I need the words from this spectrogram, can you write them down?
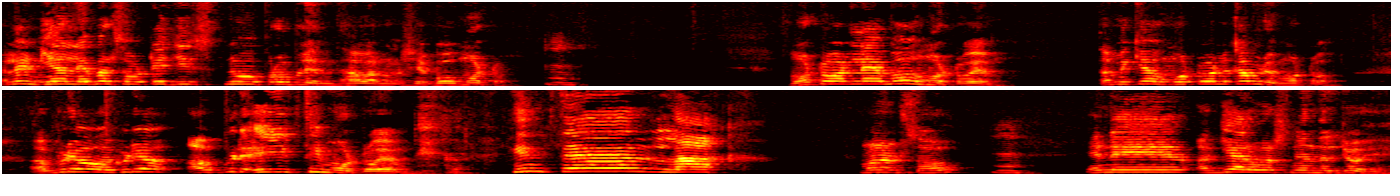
એટલે ત્યાં લેબર શોર્ટેજીસનો પ્રોબ્લેમ થવાનો છે બહુ મોટો. મોટો એટલે બહુ મોટો એમ. તમે કહો મોટો એટલે કવડ્યો મોટો? અવડ્યો અવડ્યો અવડે એથી મોટો એમ. હિંતેર લાખ માણસો એને અગિયાર વર્ષની અંદર જોઈએ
